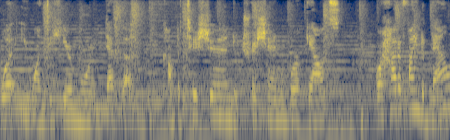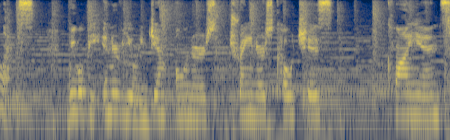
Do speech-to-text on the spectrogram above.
what you want to hear more in depth of competition, nutrition, workouts, or how to find a balance We will be interviewing gym owners, trainers, coaches, clients,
